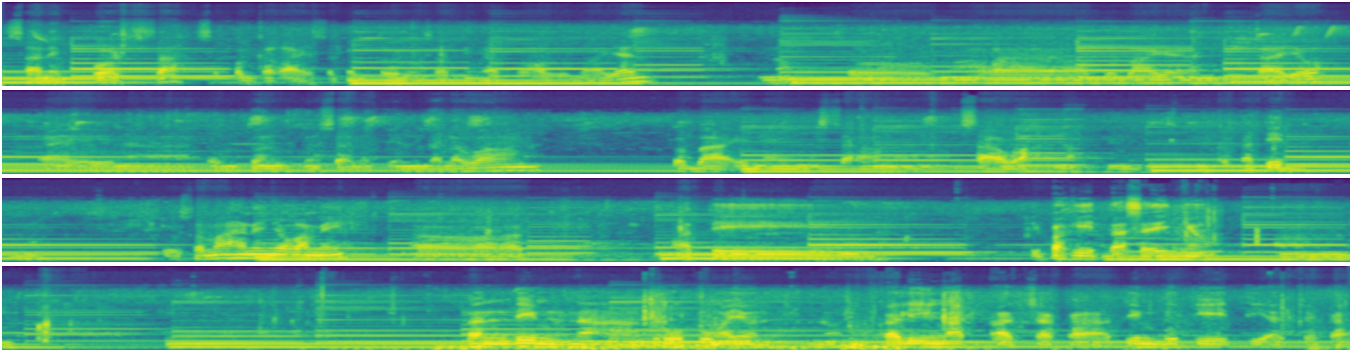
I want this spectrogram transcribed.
Sanib Corsa sa pagkakaya sa pagtulong sa ating kapwa kababayan no? so mga natuntun kung saan yung dalawang babae na yung isa ang asawa no? yung kapatid so samahan ninyo kami uh, at ating ipakita sa inyo ang tandem na grupo ngayon no? Kalingap at saka Team Butiti at saka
